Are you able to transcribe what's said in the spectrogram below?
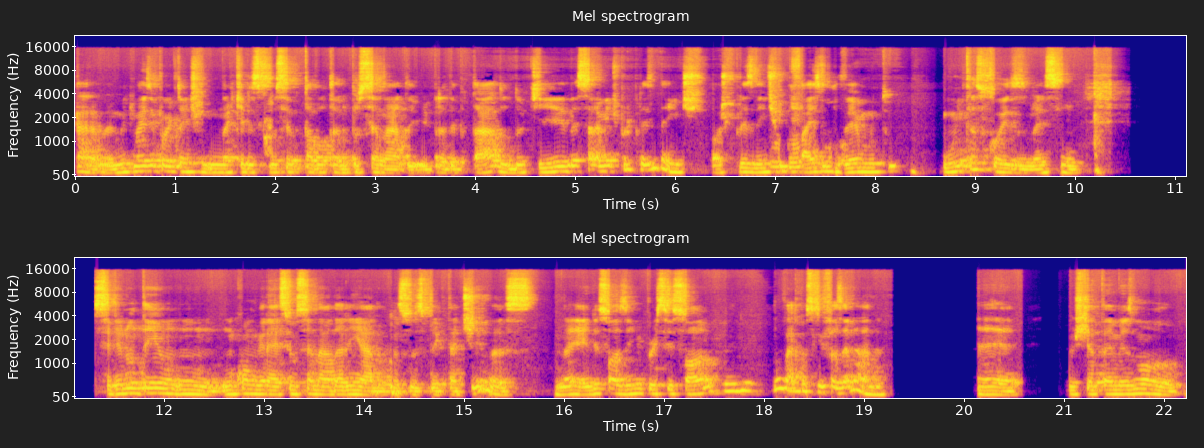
Cara, é muito mais importante naqueles que você está votando para o Senado e para deputado do que necessariamente para o presidente. Eu acho que o presidente uhum. faz mover muito, muitas coisas, mas assim, se ele não tem um, um Congresso e um Senado alinhado com as suas expectativas, né, ele sozinho por si só não vai conseguir fazer nada. É, eu acho que até mesmo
